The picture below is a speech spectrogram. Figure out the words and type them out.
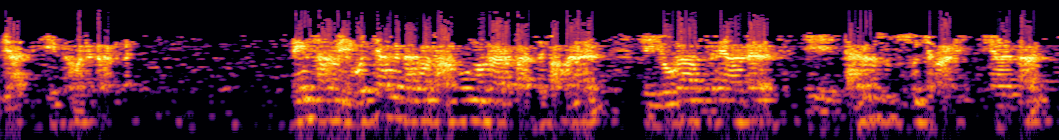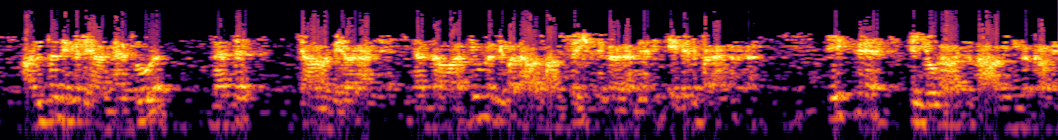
දෙයක් ඒක තමයි කරන්නේ. ඒ නිසා මේ මොච්චංග ධර්ම සම්පූර්ණ වුණාට පස්සේ තමයි මේ යෝගාවචරයට ඒ ධර්ම සුසුචාරය. එනනම් අන්ත දෙකට යන්නේ නැතුව නැත ඥාන බේරගන්නේ. නැත්නම් මාධ්‍යම ප්‍රතිපදාව සංශ්ලේෂණය කරගන්නේ ඒකෙදි පටන් ගන්නවා. ඒක ඒ යෝගාවචරයට ආවෙනික ක්‍රමය.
